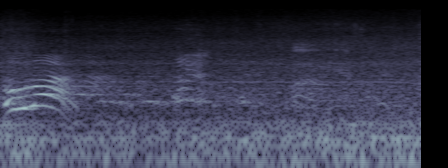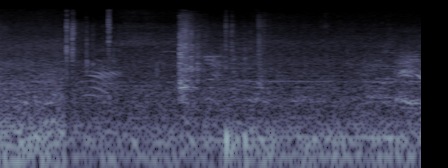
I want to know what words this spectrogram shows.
Hold on. Good.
